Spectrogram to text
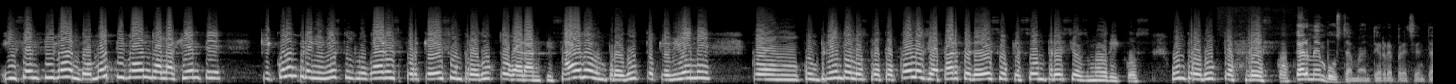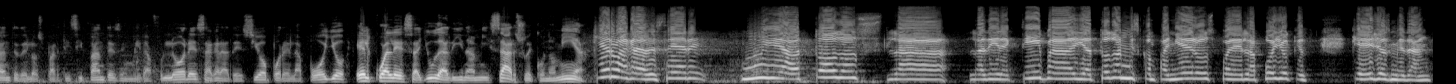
incentivando, motivando a la gente que compren en estos lugares porque es un producto garantizado, un producto que viene con, cumpliendo los protocolos y aparte de eso que son precios módicos, un producto fresco. Carmen Bustamante, representante de los participantes en Miraflores, agradeció por el apoyo, el cual les ayuda a dinamizar su economía. Quiero agradecer muy a todos, la, directiva y a todos mis compañeros por el apoyo que, ellos me dan.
